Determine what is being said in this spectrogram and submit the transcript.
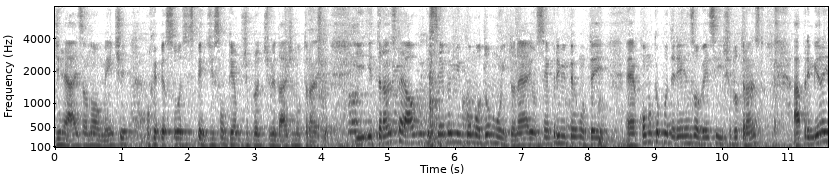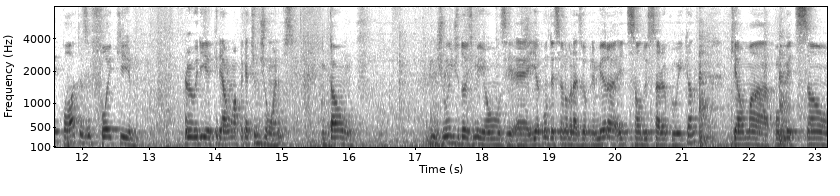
de reais anualmente porque pessoas desperdiçam tempo de produtividade no trânsito. E, e trânsito é algo que sempre me incomodou muito, né? Eu sempre me perguntei é, como que eu poderia resolver esse issue do trânsito. A primeira hipótese foi que eu iria criar um aplicativo de ônibus. Então, em junho de 2011 é, ia acontecer no Brasil a primeira edição do Startup Weekend, que é uma competição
